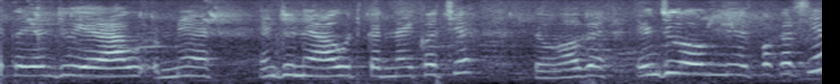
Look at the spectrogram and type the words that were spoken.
મેં તો એન્જુએ આઉટ મેં એન્જુને આઉટ કરી નાખ્યો છે. તો હવે એન્જુ અમને પકડશે.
